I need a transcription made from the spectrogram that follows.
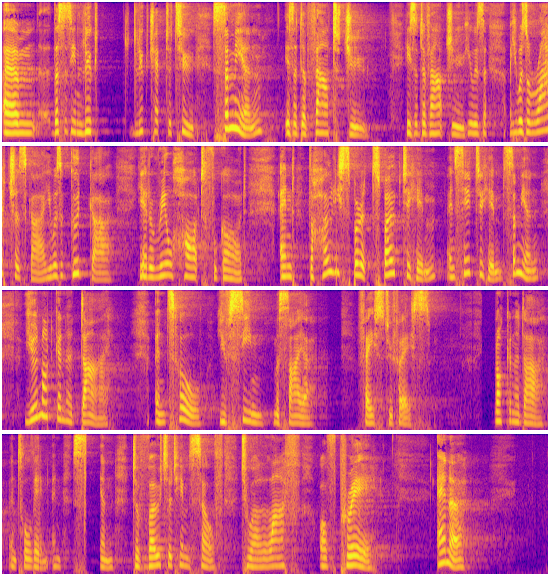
um, this is in Luke, Luke chapter 2. Simeon is a devout Jew. He's a devout Jew. He was a, he was a righteous guy, he was a good guy. He had a real heart for God. And the Holy Spirit spoke to him and said to him, Simeon, you're not going to die until you've seen Messiah face to face. You're not going to die until then. And Simeon devoted himself to a life of prayer. Anna,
